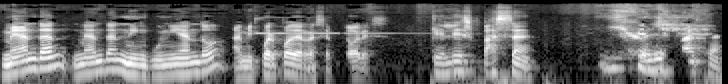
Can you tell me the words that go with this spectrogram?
me andan, me andan ninguneando a mi cuerpo de receptores. ¿Qué les pasa? ¿Qué les pasa?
